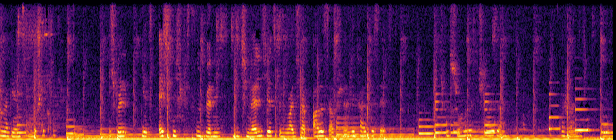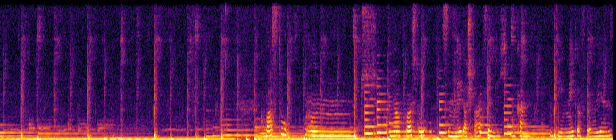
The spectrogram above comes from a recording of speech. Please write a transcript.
Und wir gehen zum Muschelkampf. Ich will jetzt echt nicht wissen, wenn ich, wie schnell ich jetzt bin, weil ich habe alles auf Schnelligkeit gesetzt. Ich muss schon recht schnell sein. Quasto und ja, Quasto sind mega stark, finde ich. Man kann die mega verwirren.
